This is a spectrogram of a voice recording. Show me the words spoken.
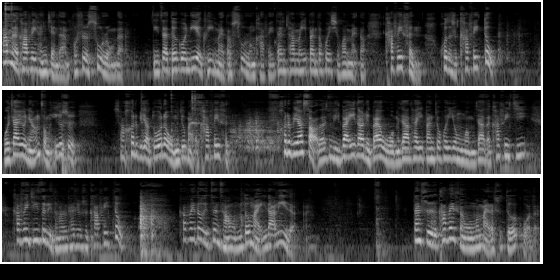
他们的咖啡很简单，不是速溶的。你在德国，你也可以买到速溶咖啡，但是他们一般都会喜欢买到咖啡粉或者是咖啡豆。我家有两种，一个是像喝的比较多的，我们就买的咖啡粉；喝的比较少的，礼拜一到礼拜五，我们家他一般就会用我们家的咖啡机。咖啡机这里头呢，它就是咖啡豆。咖啡豆也正常，我们都买意大利的。但是咖啡粉我们买的是德国的，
